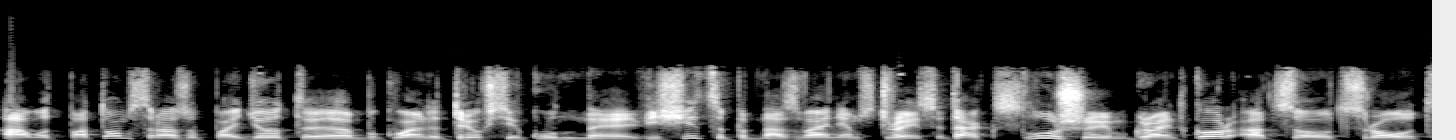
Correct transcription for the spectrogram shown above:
А вот потом сразу пойдет э, буквально трехсекундная вещица под названием Strays. Итак, слушаем грандкор от South Road.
